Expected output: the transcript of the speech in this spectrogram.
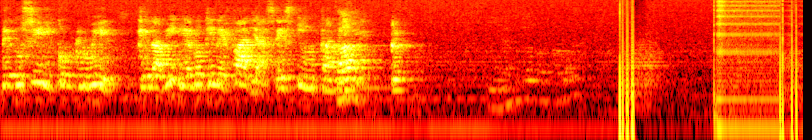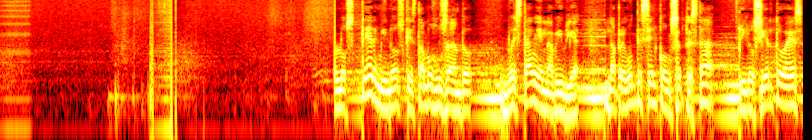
deducir y concluir que la Biblia no tiene fallas, es infalible. Los términos que estamos usando no están en la Biblia. La pregunta es si el concepto está. Y lo cierto es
